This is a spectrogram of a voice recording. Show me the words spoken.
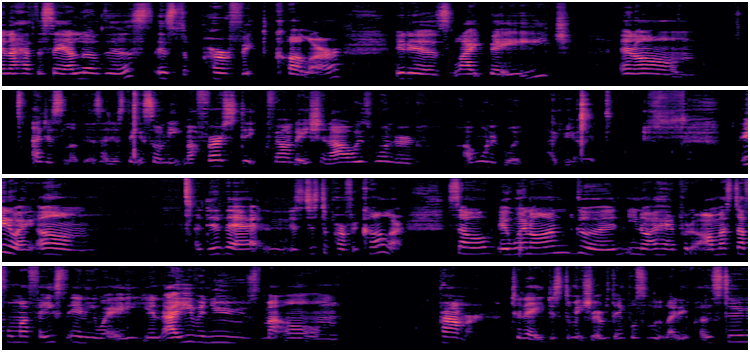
And I have to say, I love this. It's the perfect color. It is light beige. And, um, I just love this. I just think it's so neat. My first stick foundation, I always wondered, I wanted one. I got it. Anyway, um, I did that, and it's just a perfect color. So, it went on good. You know, I had put all my stuff on my face anyway. And I even used my, um, primer today just to make sure everything's supposed to look like it's supposed to.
